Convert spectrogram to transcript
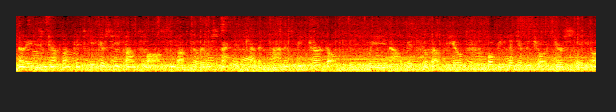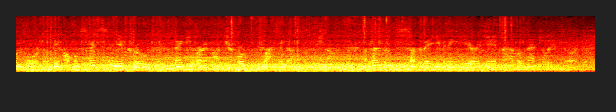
Ladies and gentlemen, please keep your seatbelts fastened until the respective cabin fan has been turned off. We now bid farewell to you, hoping that you've enjoyed your stay on board. Of Swiss and your crew, thank you very much for flying with us. Now a pleasant Saturday evening here in Los Angeles.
